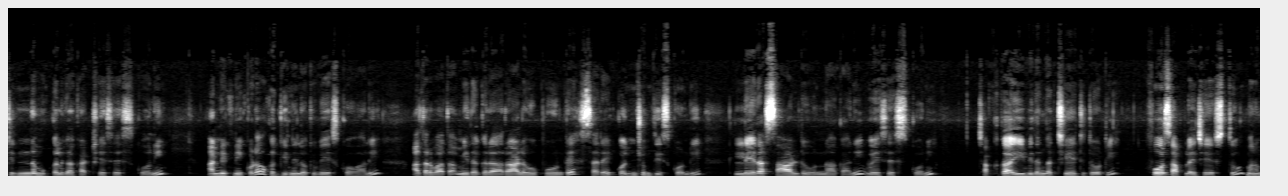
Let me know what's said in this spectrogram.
చిన్న ముక్కలుగా కట్ చేసేసుకొని అన్నిటినీ కూడా ఒక గిన్నెలోకి వేసుకోవాలి. ఆ తర్వాత మీ దగ్గర రాళ్ళ ఉప్పు ఉంటే సరే కొంచెం తీసుకోండి. లేదా సాల్ట్ ఉన్నా కానీ వేసేసుకొని చక్కగా ఈ విధంగా చేతితోటి ఫోర్స్ అప్లై చేస్తూ మనం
